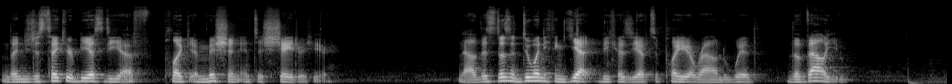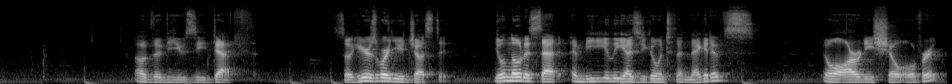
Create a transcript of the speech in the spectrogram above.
And then you just take your BSDF, plug emission into shader here. Now this doesn't do anything yet because you have to play around with the value of the view Z depth. So here's where you adjust it. You'll notice that immediately as you go into the negatives, it will already show over it.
